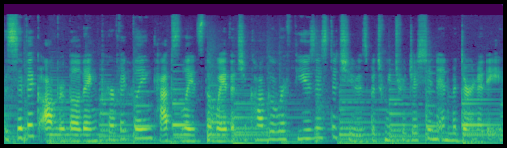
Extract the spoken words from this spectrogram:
The Civic Opera Building perfectly encapsulates the way that Chicago refuses to choose between tradition and modernity,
